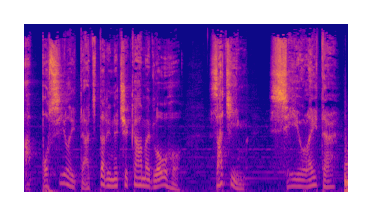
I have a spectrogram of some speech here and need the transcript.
a posílejte, ať tady nečekáme dlouho. Zatím, see you later.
